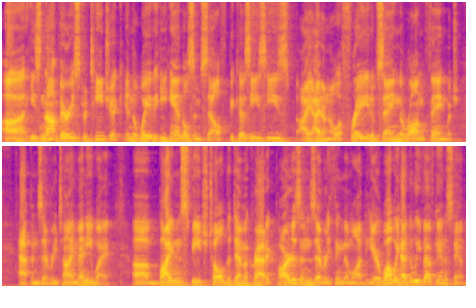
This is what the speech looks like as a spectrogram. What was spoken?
Uh, he's not very strategic in the way that he handles himself because he's, he's I, I don't know, afraid of saying the wrong thing, which happens every time anyway. Uh, Biden's speech told the Democratic partisans everything they wanted to hear. Well, we had to leave Afghanistan.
